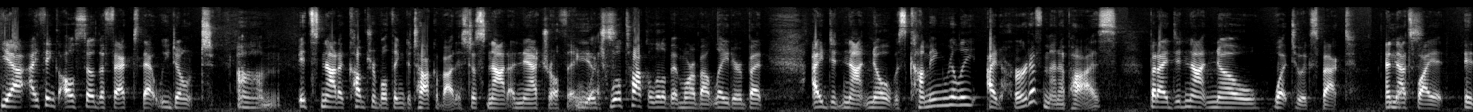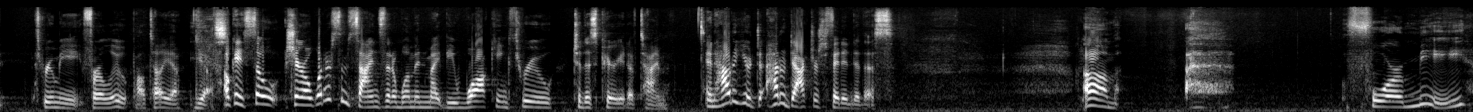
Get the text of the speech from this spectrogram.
Yeah, I think also the fact that we don't, um, it's not a comfortable thing to talk about. It's just not a natural thing, Yes. which we'll talk a little bit more about later. But I did not know it was coming really. I'd heard of menopause, but I did not know what to expect. And that's why it, it threw me for a loop, I'll tell you. Yes. Okay, so Cheryl, what are some signs that a woman might be walking through to this period of time? And how do your how do doctors fit into this? Um, for me,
